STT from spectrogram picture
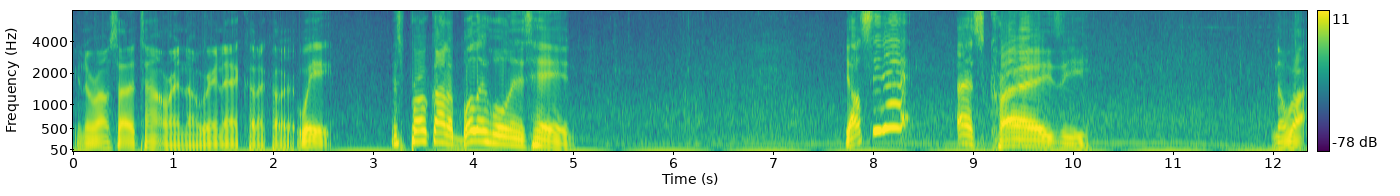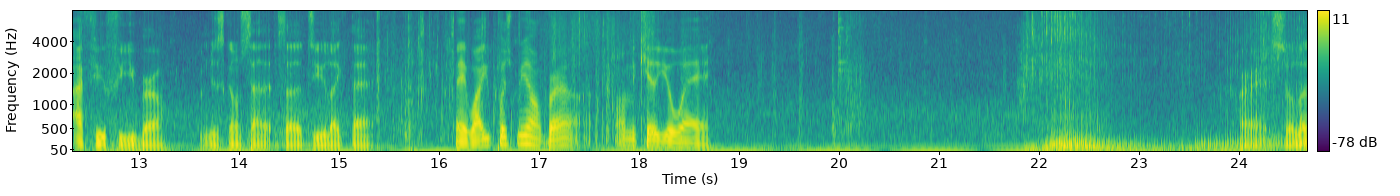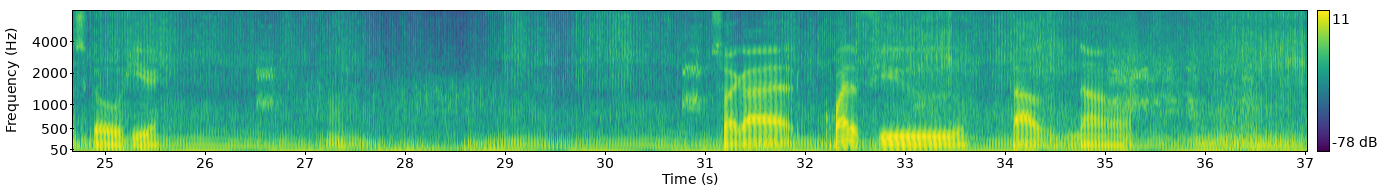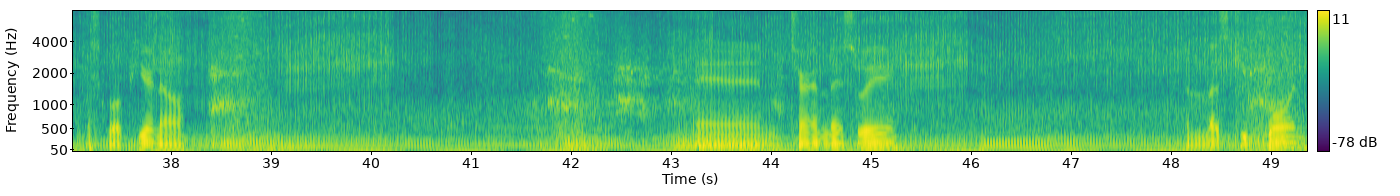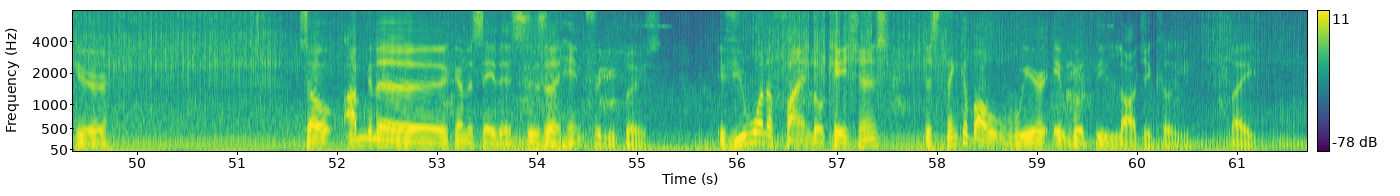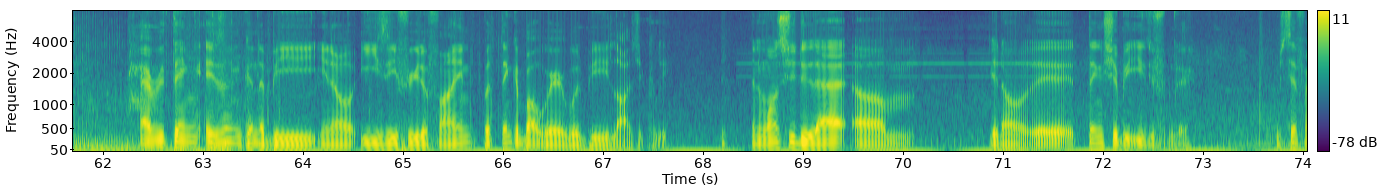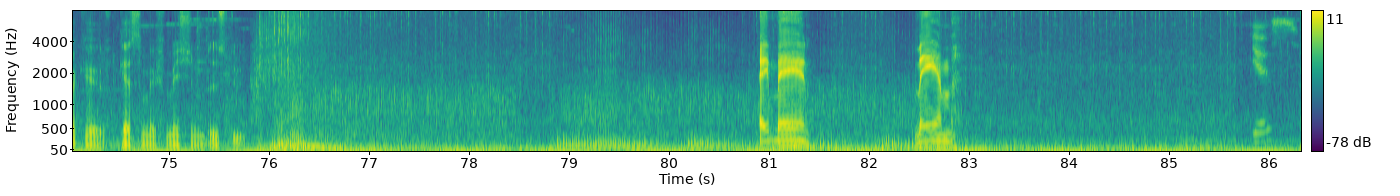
In the wrong side of town right now. Wearing that kind of color. Wait, this bro got a bullet hole in his head. Y'all see that? That's crazy. No, what? I feel for you, bro. I'm just gonna sell it, sell it to you like that. Hey, why you push me off, bro? Let me kill your way. All right, so let's go here. So I got quite a few thousand now. Let's go up here now. And turn this way. And let's keep going here. So I'm gonna gonna say this. This is a hint for new players. If you want to find locations, just think about where it would be logically. Like everything isn't gonna be you know easy for you to find, but think about where it would be logically. And once you do that, um, you know it, things should be easy from there. Let me see if I can get some information on this dude. Hey, man. Ma'am. Yes.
